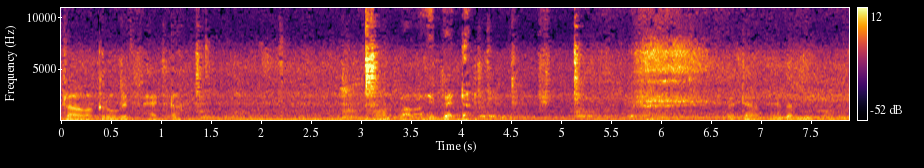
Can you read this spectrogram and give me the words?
ਸਟਾਵਾ ਕਰੋਗੇ ਫੈਟ ਹੁਣ ਪਾਵਾਂਗੇ ਬੈੱਡ ਬੈੱਡ ਆ, ਗਰਮੀ ਬਹੁਤ ਹੈ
